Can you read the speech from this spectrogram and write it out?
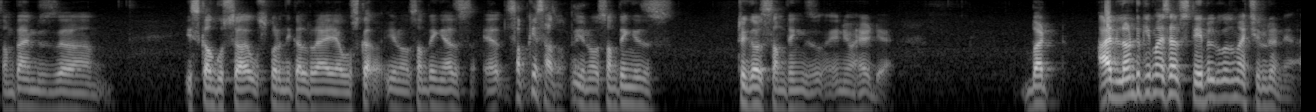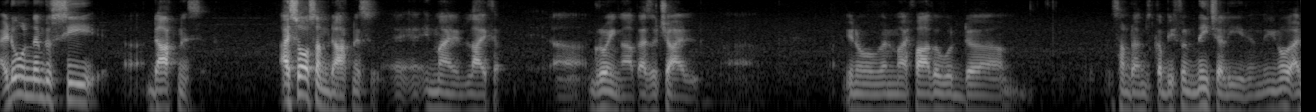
समटाइम्स इसका गुस्सा उस पर निकल रहा है या उसका यू नो समथिंग एज सबके साथ होता है you know something is triggers some things in your head yeah but i've learned to keep myself stable because of my children yeah i don't want them to see uh, darkness i saw some darkness i- in my life uh, growing up as a child uh, you know when my father would um, sometimes kabhi film nahi chali, and you know I,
